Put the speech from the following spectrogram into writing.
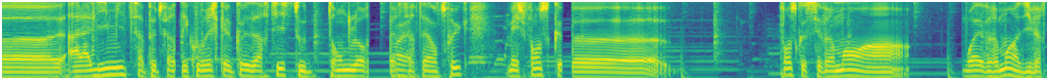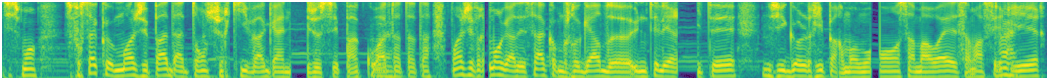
Euh, à la limite, ça peut te faire découvrir quelques artistes ou tendre leur vers Ouais. certains trucs, mais je pense que euh, je pense que c'est vraiment un- Ouais, vraiment un divertissement. C'est pour ça que moi, j'ai pas d'attente sur qui va gagner, je sais pas quoi, Ouais. ta, ta, ta. Moi, j'ai vraiment regardé ça comme je regarde euh, une télé-réalité. Mm. J'ai gaulerie par moment, ça m'a ouais, ça m'a fait Ouais. rire.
